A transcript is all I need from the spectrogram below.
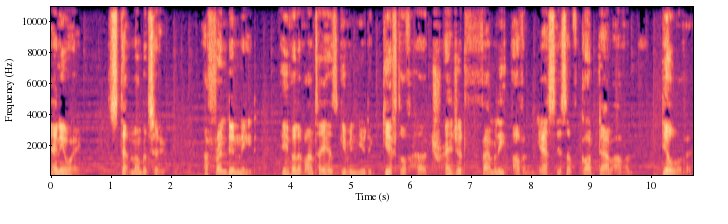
Anyway, step number 2. A friend in need. Eva Levante has given you the gift of her treasured family oven. Yes, it's a goddamn oven. Deal with it.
